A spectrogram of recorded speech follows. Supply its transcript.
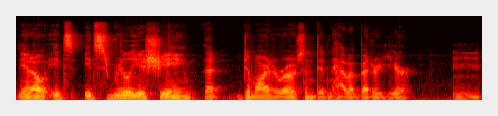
you know, it's it's really a shame that DeMar DeRozan didn't have a better year. Mm.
